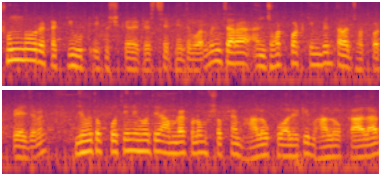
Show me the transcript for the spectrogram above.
সুন্দর একটা কিউট একুশ ক্যারেটের সেট নিতে পারবেন। যারা ঝটপট কিনবেন, তারা ঝটপট পেয়ে যাবেন। যেহেতু প্রতিনিয়ত আমরা কলম সবসময় ভালো কোয়ালিটি ভালো কালার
